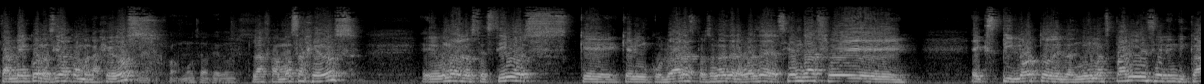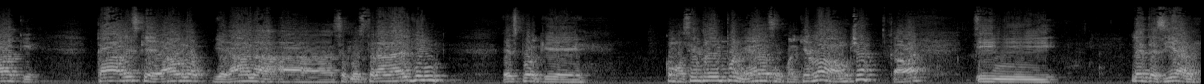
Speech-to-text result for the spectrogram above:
también conocida como la G2. La famosa G2. La famosa G2. Eh, uno de los testigos que, vinculó a las personas de la Guardia de Hacienda fue expiloto de las mismas paneles y él indicaba que cada vez que llegaban, a, secuestrar a alguien es porque, como siempre hay poneros en cualquier lado, mucha. Cabal y les decían,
